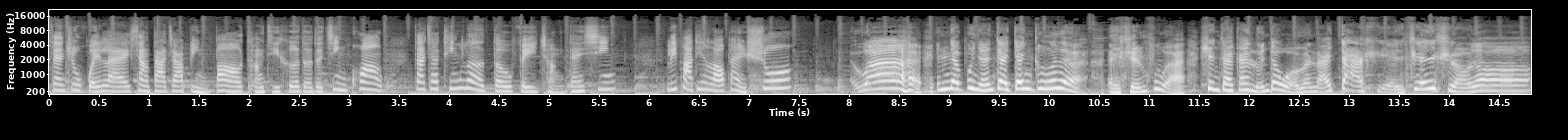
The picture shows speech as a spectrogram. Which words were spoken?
赞助回来向大家禀报唐吉诃德的近况，大家听了都非常担心。理发店老板说：“哇，那不能再耽搁了！神父啊，现在该轮到我们来大显身手喽！”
